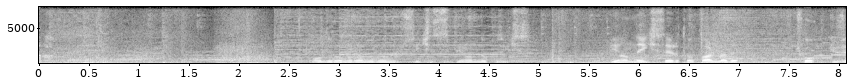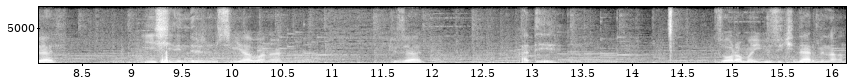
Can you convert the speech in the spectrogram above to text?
Ah be. Olur olur olur olur. 8 spin 19 x. Bir anda ikisleri toparladı. Çok güzel. Yeşil indirir misin ya bana? Güzel. Hadi. Cık. Zor ama 102 ner mi lan?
